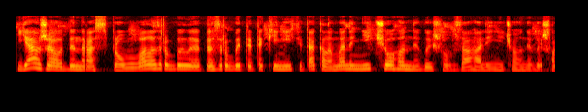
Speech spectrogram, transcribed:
Я вже один раз спробувала зробили, зробити такі нігті, так, але в мене нічого не вийшло, взагалі нічого не вийшло.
